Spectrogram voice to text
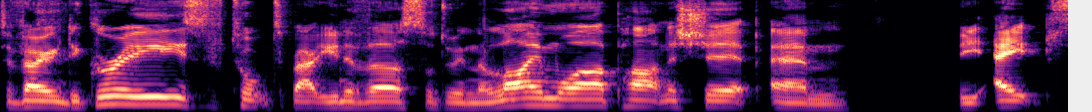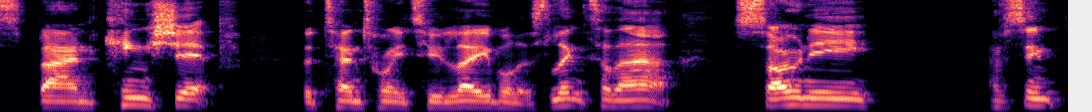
to varying degrees. We've talked about Universal doing the LimeWire partnership. Um, the Apes band Kingship, the 1022 label that's linked to that. Sony have seen,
